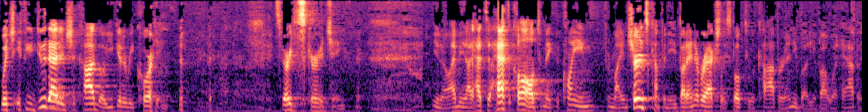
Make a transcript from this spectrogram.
which, if you do that in Chicago, you get a recording. it's very discouraging. you know, I mean, I had, to, I had to call to make the claim for my insurance company, but I never actually spoke to a cop or anybody about what happened.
